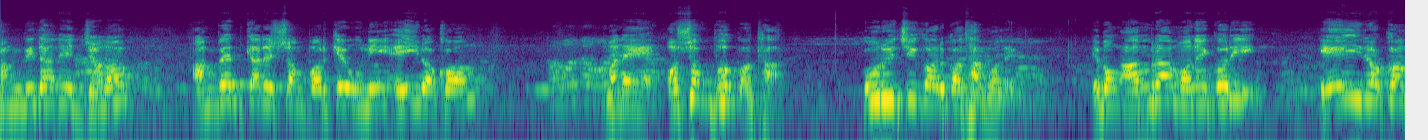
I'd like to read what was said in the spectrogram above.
সংবিধানের জনক আম্বেদকারের সম্পর্কে উনি এই রকম মানে অসভ্য কথা, কুরুচিকর কথা বলেন। এবং আমরা মনে করি এই রকম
